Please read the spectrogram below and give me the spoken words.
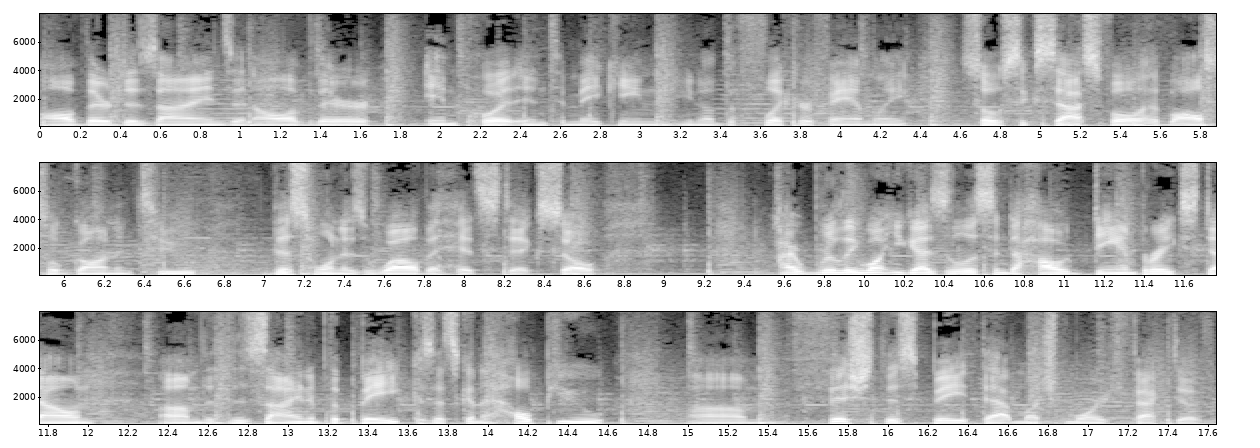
all of their designs and all of their input into making you know the flicker family so successful have also gone into this one as well the hit stick. So I really want you guys to listen to how Dan breaks down um, the design of the bait because that's going to help you um, fish this bait that much more effective.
